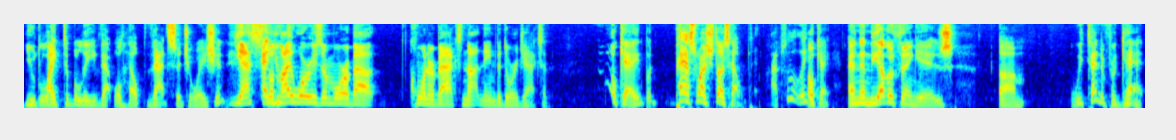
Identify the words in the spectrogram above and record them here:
You'd like to believe that will help that situation. Yes, And but you- my worries are more about cornerbacks not named Adoree Jackson. Okay, but pass rush does help. Absolutely. Okay. And then the other thing is, um, we tend to forget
